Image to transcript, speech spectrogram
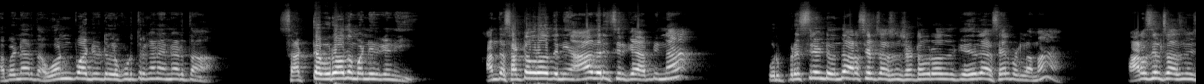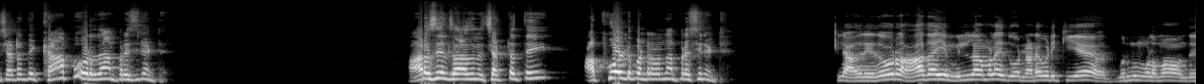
அப்போ என்ன அர்த்தம்? ஒன் ஃபார்ட்டி டூவில் கொடுத்துருக்கானா என்ன அர்த்தம்? சட்ட விரோதம் பண்ணியிருக்க நீ. அந்த சட்ட விரோதத்தை நீ ஆதரிச்சிருக்க அப்படின்னா ஒரு பிரசிடென்ட் வந்து அரசியல் சாசன சட்ட விரோதத்துக்கு எதிராக செயல்படலாமா? அரசியல் சாசன சட்டத்தை காப்பவர் தான் பிரசிடென்ட் அரசியல் சாசன சட்டத்தை அப்ஹோல்டு பண்றவர் தான் பிரசிடென்ட் இல்ல அதுல ஏதோ ஒரு ஆதாயம் இல்லாமல இந்த ஒரு நடவடிக்கையை முர்மு மூலமா வந்து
